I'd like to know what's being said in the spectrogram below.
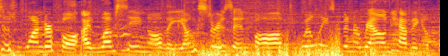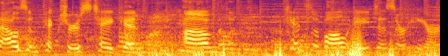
This is wonderful. I love seeing all the youngsters involved. Willie's been around having a thousand pictures taken. Um, kids of all ages are here.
